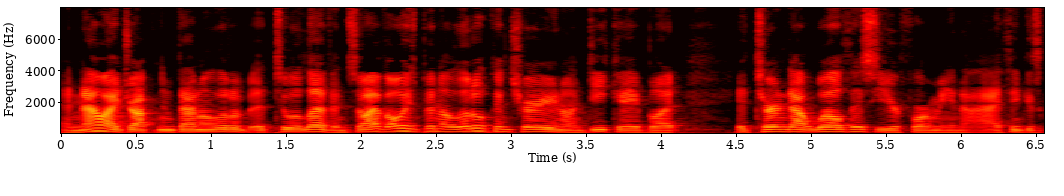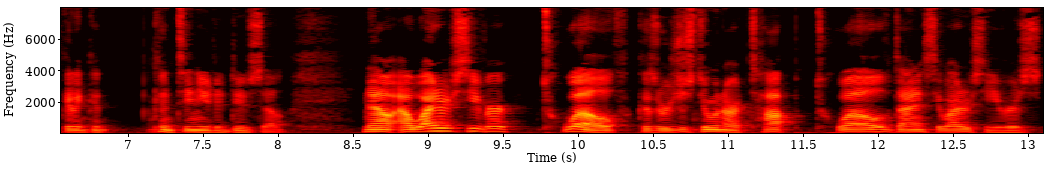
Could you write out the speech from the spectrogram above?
and now I dropped him down a little bit to 11. So I've always been a little contrarian on DK, but it turned out well this year for me, and I think it's going to con- continue to do so. Now, at wide receiver 12, because we're just doing our top 12 dynasty wide receivers,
